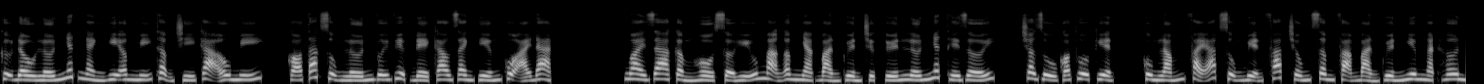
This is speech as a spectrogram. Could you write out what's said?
cự đầu lớn nhất ngành ghi âm Mỹ thậm chí cả Âu Mỹ, có tác dụng lớn với việc đề cao danh tiếng của ái đạt. Ngoài ra Cẩm Hồ sở hữu mạng âm nhạc bản quyền trực tuyến lớn nhất thế giới, cho dù có thua kiện, cùng lắm phải áp dụng biện pháp chống xâm phạm bản quyền nghiêm ngặt hơn,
